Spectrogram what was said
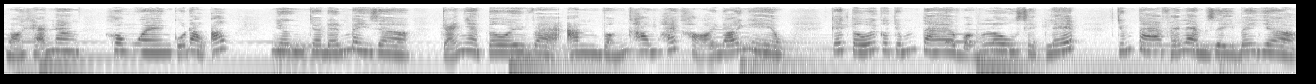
mọi khả năng khôn ngoan của đầu óc nhưng cho đến bây giờ, cả nhà tôi và anh vẫn không thoát khỏi đói nghèo. Cái túi của chúng ta vẫn luôn xẹp lép. Chúng ta phải làm gì bây giờ?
